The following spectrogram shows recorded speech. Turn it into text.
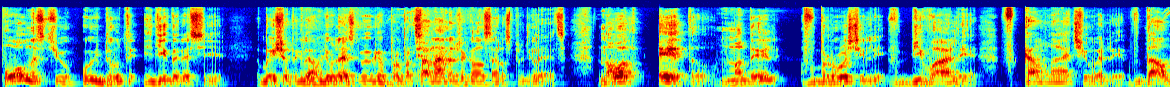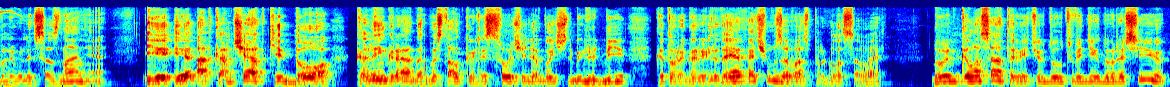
полностью уйдут Единой России. Вы еще тогда удивляетесь, пропорционально же голоса распределяются. Но вот эту модель вбросили, вбивали, вколачивали, вдалбливали сознание. И, и от Камчатки до Калининграда мы сталкивались с очень обычными людьми, которые говорили, да я хочу за вас проголосовать. Но ведь голоса-то ведь идут в Единую Россию.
